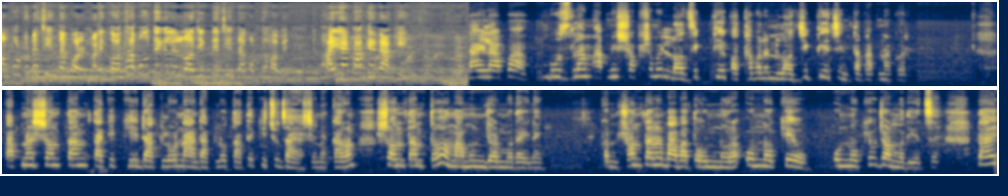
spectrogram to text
সম্পর্কটা চিন্তা করেন মানে কথা বলতে গেলে লজিক দিয়ে চিন্তা করতে হবে। ভাইয়া কাকে ডাকে? লাইলা আপা, বুঝলাম আপনি সবসময় লজিক দিয়ে কথা বলেন লজিক দিয়ে চিন্তা ভাবনা করেন। আপনার সন্তান তাকে কি ডাকলো, না ডাকলো, তাতে কিছু যায় আসে না। কারণ সন্তান তো মামুন জন্ম দেয় নাই। কারণ সন্তানের বাবা তো অন্যরা অন্য কেউ অন্য কেউ জন্ম দিয়েছে। তাই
